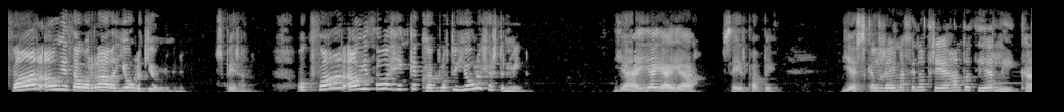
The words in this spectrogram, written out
Hvar á ég þá að raða jólagjöfunum mínum? spyr hann. Og hvar á ég þá að hengja köplóttu jólahjörtun mín? Jæja, jæja, segir pappi. Ég skal reyna að finna tré handa þér líka.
